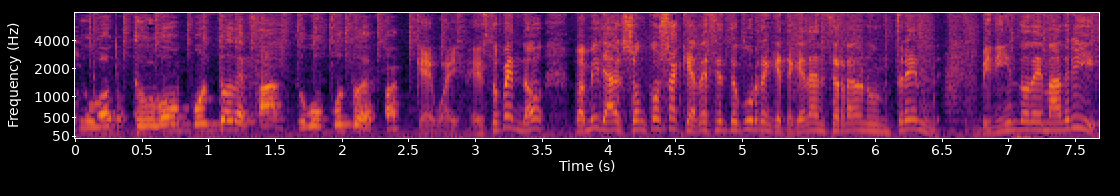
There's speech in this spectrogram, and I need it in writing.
bueno. tuvo, tuvo un punto de fan, tuvo un punto de fan. Qué guay, estupendo. Pues mira, son cosas que a veces te ocurren que te quedas encerrado en un tren viniendo de Madrid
